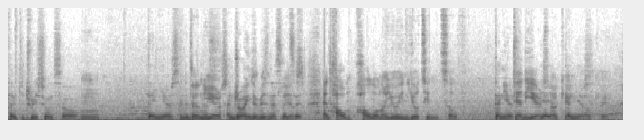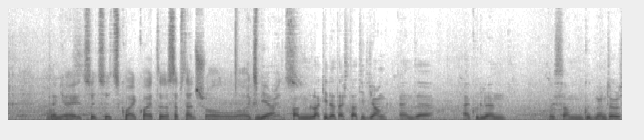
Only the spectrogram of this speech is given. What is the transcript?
33 soon, so Mm. 10 years in the 10 business, years in the enjoying the business, let's Yes. say. And how how long are you in yachting itself? 10 years. 10 years. Yeah, yeah, okay. 10 years. Okay. 10 okay. years. It's it's it's quite quite a substantial uh, experience. Yeah, I'm lucky that I started young and uh, I could learn with some good mentors.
